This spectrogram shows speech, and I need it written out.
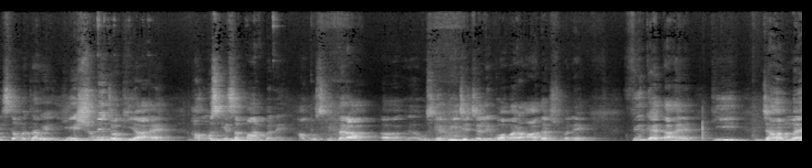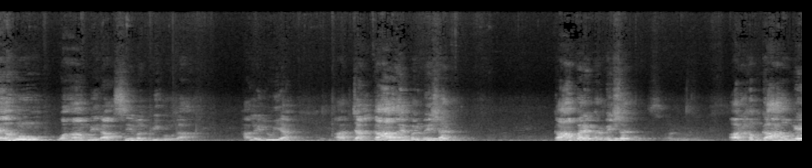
इसका मतलब यीशु ने जो किया है, हम उसके सम्मान बने। हम उसकी तरह उसके पीछे चले। वो हमारा आदर्श बने। फिर कहता है कि जहाँ मैं हूँ, वहाँ मेरा सेवक भी होगा। हाले लुया कहाँ है परमेश्वर? कहाँ पर है परमेश्वर? और हम कहा होंगे?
